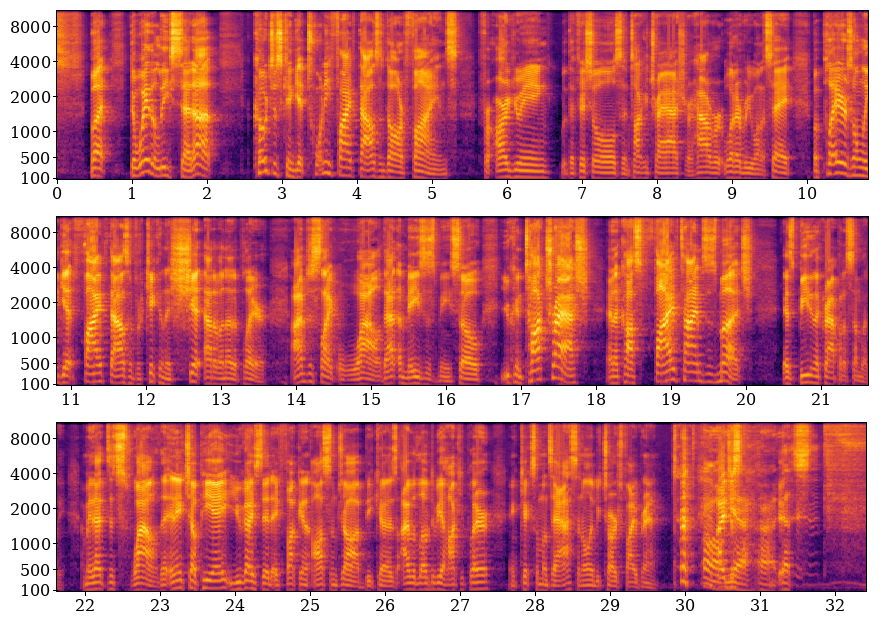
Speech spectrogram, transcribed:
but the way the league's set up, coaches can get twenty five thousand dollar fines for arguing with officials and talking trash or however whatever you want to say but players only get 5000 for kicking the shit out of another player. I'm just like wow that amazes me. So you can talk trash and it costs five times as much as beating the crap out of somebody. I mean that's just wow the nhlpa you guys did a fucking awesome job because i would love to be a hockey player and kick someone's ass and only be charged five grand. Oh I just, yeah that's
